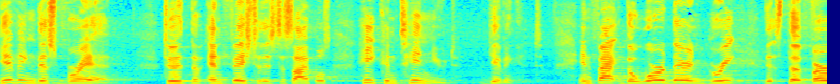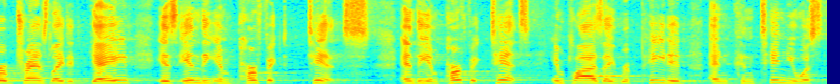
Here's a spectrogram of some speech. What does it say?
giving this bread to the, and fish to His disciples, He continued giving it. In fact, the word there in Greek that's the verb translated gave is in the imperfect tense. And the imperfect tense implies a repeated and continuous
